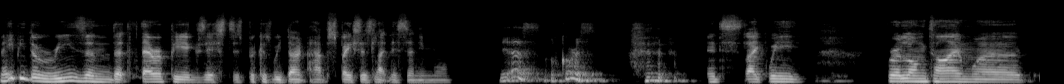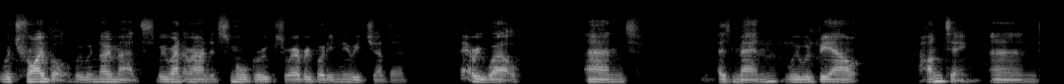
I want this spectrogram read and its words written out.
maybe the reason that therapy exists is because we don't have spaces like this anymore. Yes, of course. it's like we, for a long time, were, were tribal. We were nomads. We went around in small groups where everybody knew each other very well and as men we would be out hunting and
